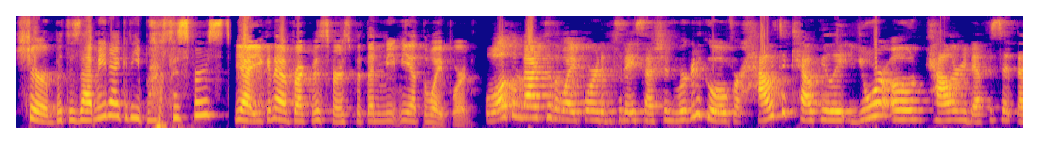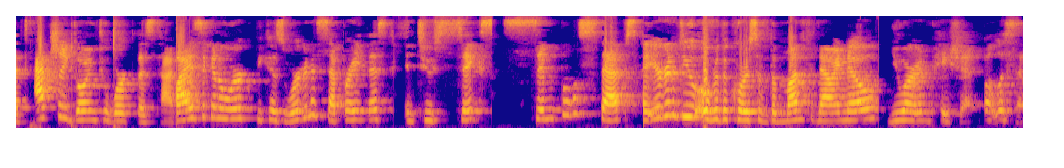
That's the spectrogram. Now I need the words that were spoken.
Sure, but does that mean I could eat breakfast first? Yeah, you can have breakfast first, but then meet me at the whiteboard. Welcome back to the whiteboard. In today's session, we're going to go over how to calculate your own calorie deficit that's actually going to work this time. Why is it going to work? Because we're going to separate this into six simple steps that you're going to do over the course of the month. Now, I know you are impatient, but listen,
